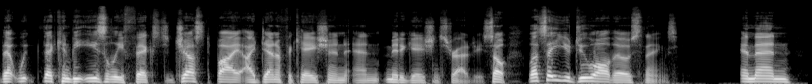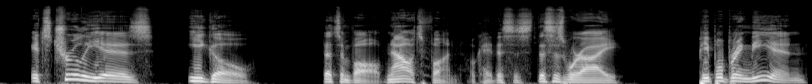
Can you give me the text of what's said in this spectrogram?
that we that can be easily fixed just by identification and mitigation strategy? So let's say you do all those things, and then it's truly is ego that's involved. Now it's fun. Okay, this is this is where I people bring me in.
